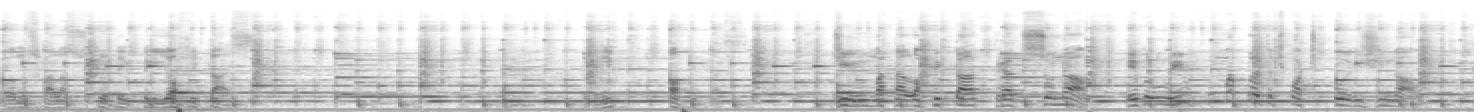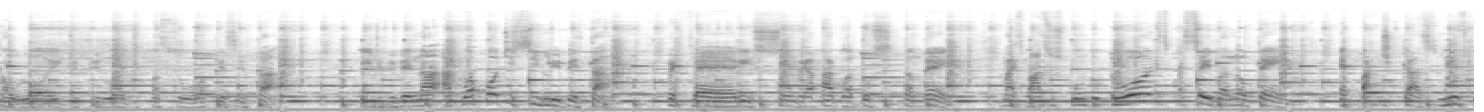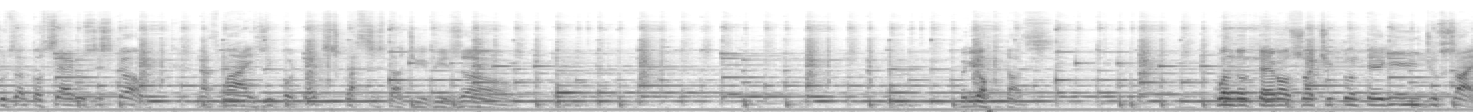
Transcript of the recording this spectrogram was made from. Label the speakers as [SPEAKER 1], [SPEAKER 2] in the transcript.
[SPEAKER 1] Vamos falar sobre briófitas. Briófitas. De uma talófita tradicional, evoluiu uma planta de pote original. Cauloide filóide passou a apresentar Viver na água pode se libertar. Prefere sombra, água doce também. Mas vasos condutores pra seiva não tem. Hepáticas, músculos antocéros estão nas mais importantes classes da divisão. Briófitas. Quando o pterozoite do anterídeo sai,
